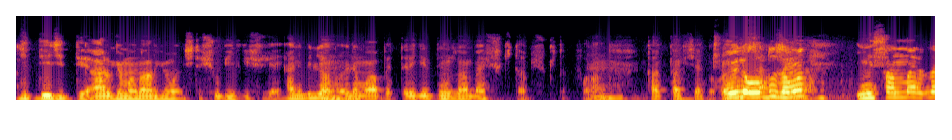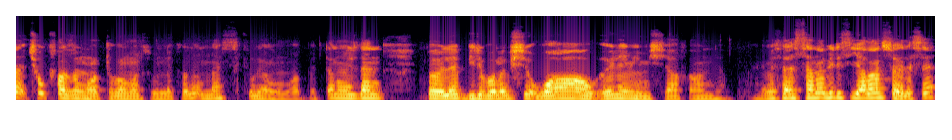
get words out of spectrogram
Ciddi ciddi argüman argüman işte şu bilgi şu şey. Hani biliyorsun Hı. öyle muhabbetlere girdiğim zaman ben şu kitap şu kitap falan Hı. tak tak şey yapıyorum. Öyle olduğu zaman ama. insanlarla çok fazla muhatap olmak zorunda kalıyorum. Ben sıkılıyorum o muhabbetten. O yüzden böyle biri bana bir şey wow öyle miymiş ya falan diyor. Hani mesela sana birisi yalan söylese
